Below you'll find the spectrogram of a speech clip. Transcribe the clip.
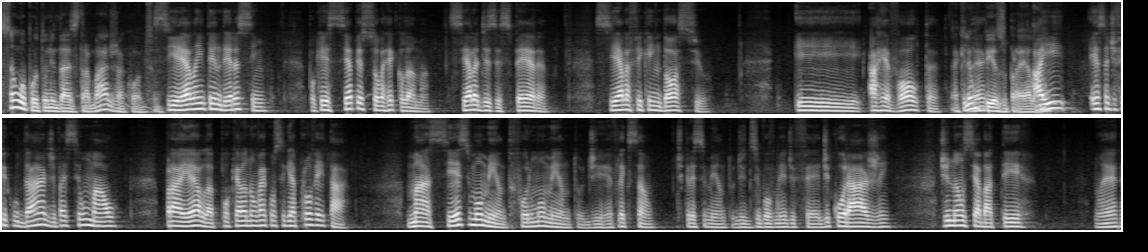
são oportunidades de trabalho, Jacobson? Se ela entender assim. Porque se a pessoa reclama, se ela desespera, se ela fica indócil e a revolta. Aquilo né, é um né, peso para ela. Aí né? essa dificuldade vai ser um mal para ela, porque ela não vai conseguir aproveitar. Mas se esse momento for um momento de reflexão, de crescimento, de desenvolvimento de fé, de coragem, de não se abater, não é?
